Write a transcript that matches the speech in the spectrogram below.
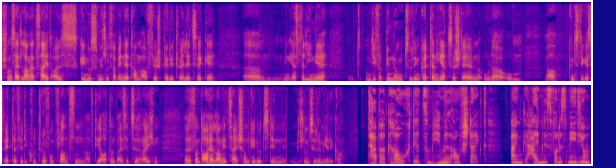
schon seit langer Zeit als Genussmittel verwendet haben, auch für spirituelle Zwecke äh, in erster Linie, um die Verbindung zu den Göttern herzustellen oder um ja, günstiges Wetter für die Kultur von Pflanzen auf die Art und Weise zu erreichen. Also von daher lange Zeit schon genutzt in Mittel- und Südamerika. Tabakrauch, der zum Himmel aufsteigt. Ein geheimnisvolles Medium,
